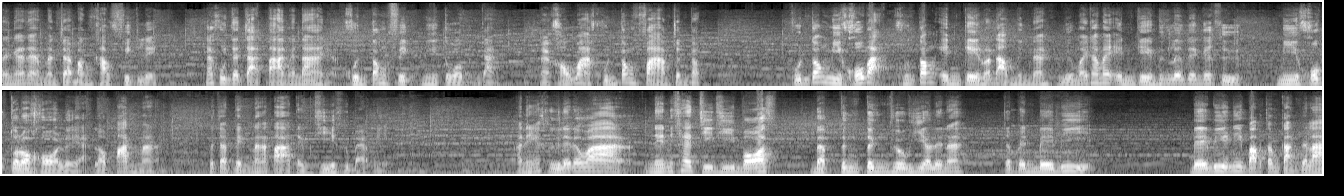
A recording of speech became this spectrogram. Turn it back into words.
ดังนั้นอะมันจะบังคับฟิกเลย ถ้าคุณจะจัดตามกันได้เนี่ยคุณต้องฟิกมีตัวเหมือนกัน หมายความว่าคุณต้องฟาร์มจนแบบ คุณต้องมีครบอะ คุณต้องเอ็นเกมระดับหนึ่งนะ หรือไม่ถ้าไม่เอ็นเกมเพิ่งเริ่มเล่นก็คือ มีครบตัวละครเลยอะแล้วปั้นมา ก็จะเป็นหน้าตาเต็มที่คือแบบนี้ อันนี้ก็คือเรียกได้ว่าเน้นแค่ GT Boss แบบตึงๆเพียวๆเลยนะ จะเป็นเบบี้เบบี้นี่บัฟจำกัดเวลา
